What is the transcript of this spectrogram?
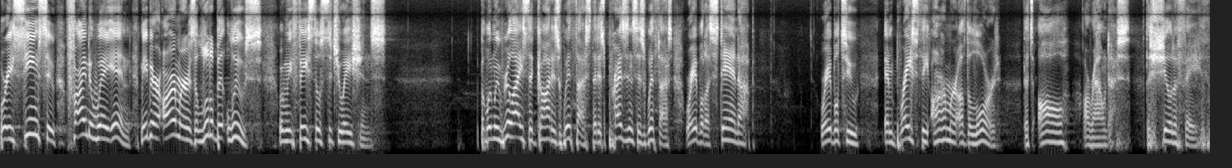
where He seems to find a way in. Maybe our armor is a little bit loose when we face those situations. But when we realize that God is with us, that His presence is with us, we're able to stand up. We're able to embrace the armor of the Lord that's all around us the shield of faith,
